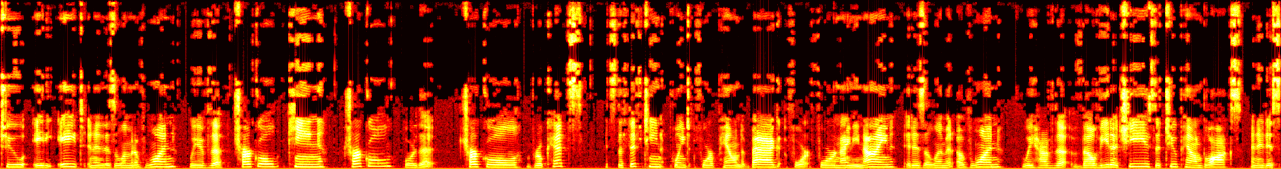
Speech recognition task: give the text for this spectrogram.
288 and it is a limit of one. We have the Charcoal King Charcoal or the Charcoal Briquets. It's the 15.4 pound bag for $4.99. It is a limit of one. We have the Velveeta cheese, the two pound blocks, and it is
